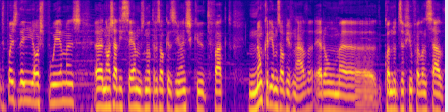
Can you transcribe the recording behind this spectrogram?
Depois daí aos poemas, ah, nós já dissemos noutras ocasiões que de facto não queríamos ouvir nada. Era uma. Quando o desafio foi lançado,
